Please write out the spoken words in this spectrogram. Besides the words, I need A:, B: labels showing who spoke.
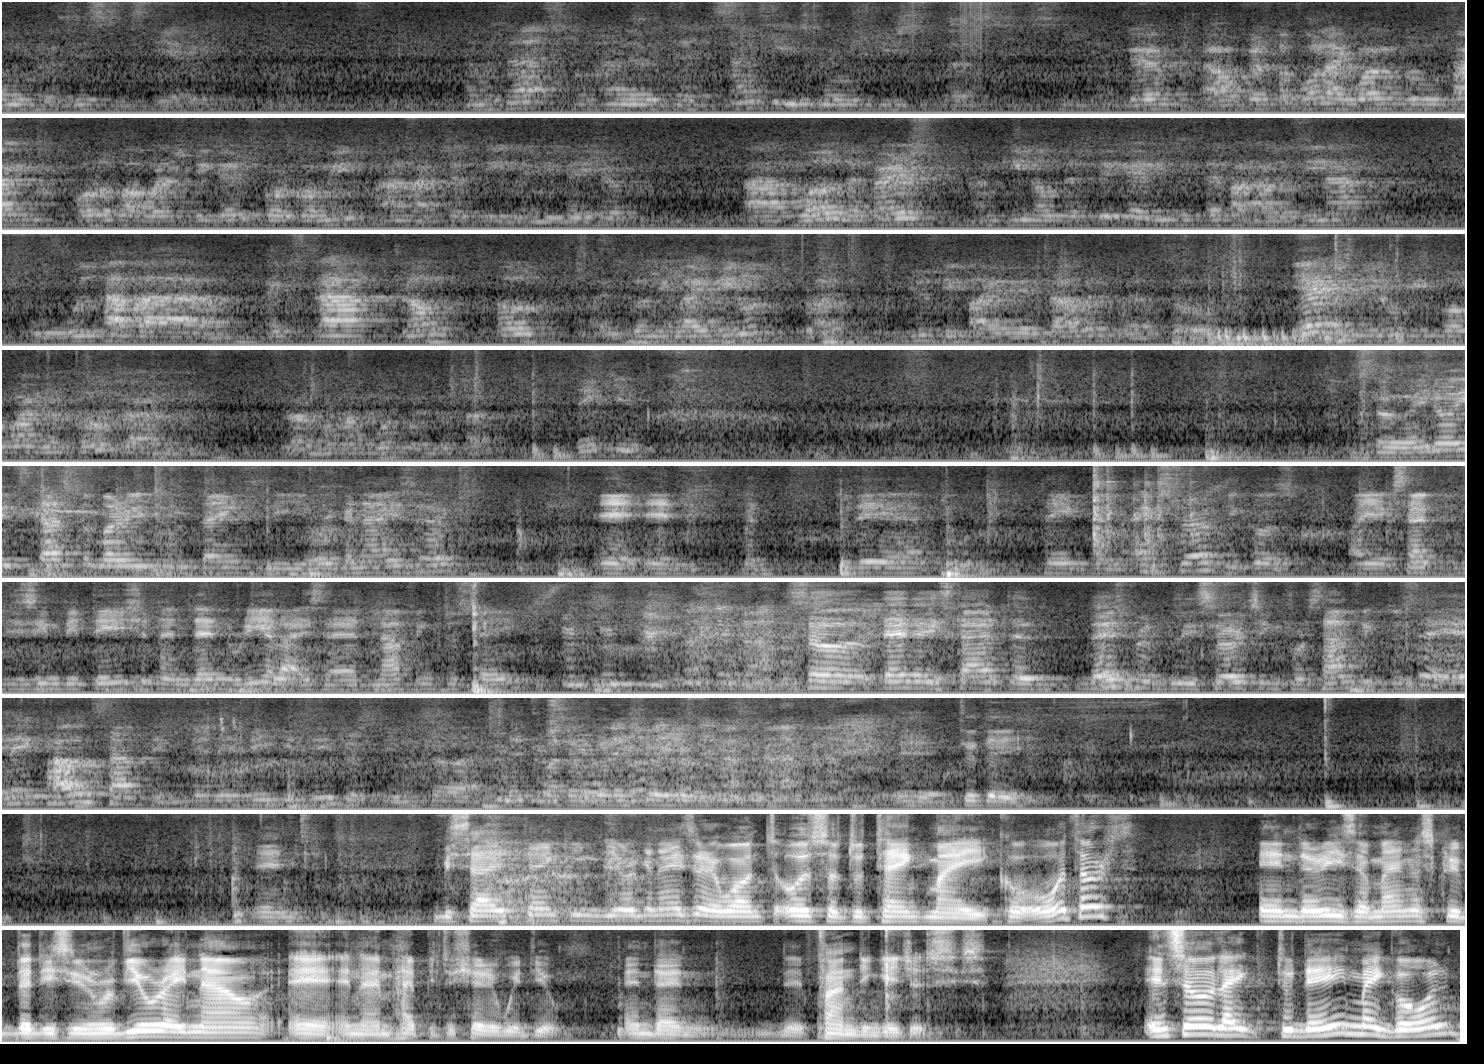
A: with modern coexistence theory. And with that, I'll hand over to Santi, who's going to introduce the first speaker.
B: Yeah, uh, first of all, I want to thank all of our speakers for coming and accepting the invitation. Um, well, the first and keynote speaker is Stefan Allesina, who will have an extra long talk, uh, 25 minutes, but justify the travel. so, yeah, really looking forward to your talk, and you are more than welcome to start.
A: Thank you.
C: So I know it's customary to thank the organizer, and, and, but today I have to take them extra because I accepted this invitation and then realized I had nothing to say. so then I started desperately searching for something to say, and I found something that I think is interesting. So uh, that's what I'm going to show you uh, today. And besides thanking the organizer, I want also to thank my co-authors. And there is a manuscript that is in review right now, uh, and I'm happy to share it with you. And then the funding agencies. And so, like today, my goal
